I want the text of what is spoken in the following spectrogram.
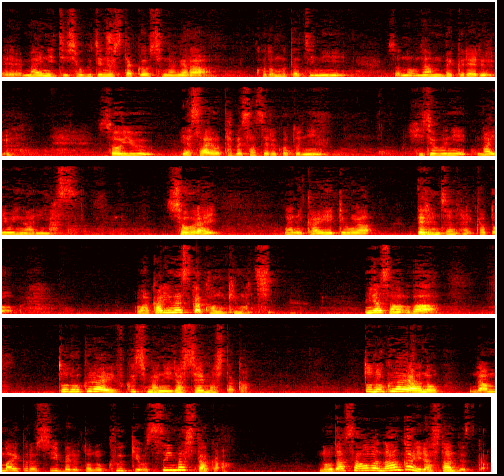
えー、毎日食事の支度をしながら子供たちにその何べくれるそういう野菜を食べさせることに非常に迷いがあります。将来何か影響が出るんじゃないかと分かりますかこの気持ち。皆さんはどのくらい福島にいらっしゃいましたか？どのくらいあの何マイクロシーベルトの空気を吸いましたか？野田さんは何回いらしたんですか？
